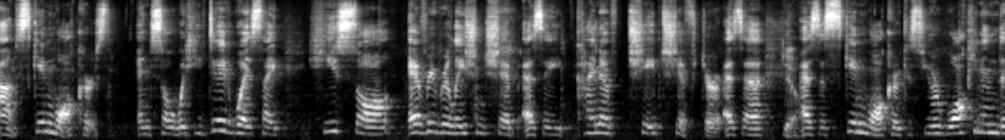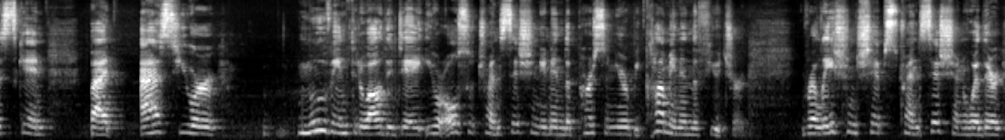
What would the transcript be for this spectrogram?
um, skinwalkers. And so what he did was like he saw every relationship as a kind of shapeshifter, as a Yeah. as a skinwalker, because you're walking in the skin, but as you're moving throughout the day, you're also transitioning in the person you're becoming in the future. Relationships transition, whether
